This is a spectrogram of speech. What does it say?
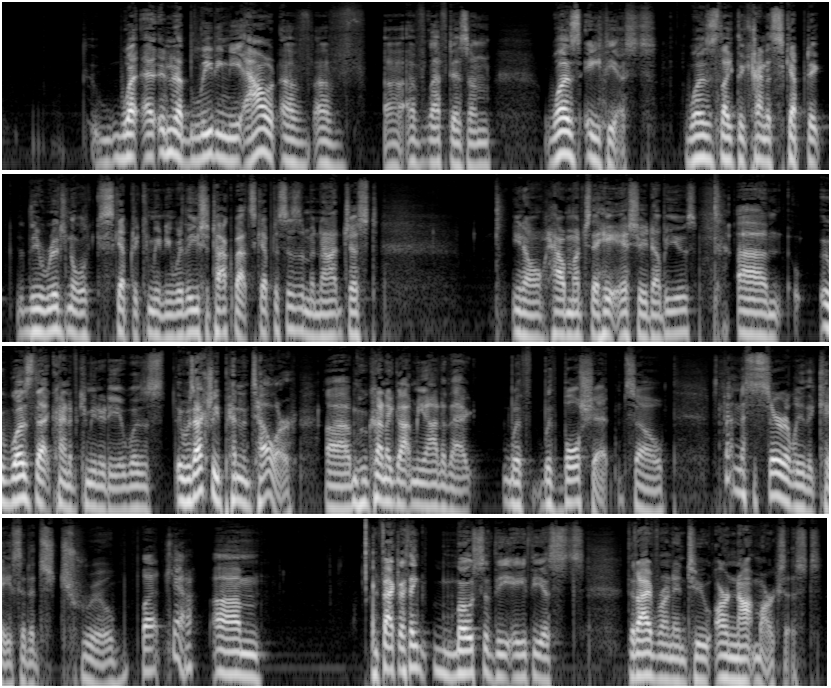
what ended up leading me out of of uh, of leftism was atheists. Was like the kind of skeptic, the original skeptic community, where they used to talk about skepticism and not just, you know, how much they hate SJWs. Um, it was that kind of community. It was it was actually Penn and Teller um, who kind of got me out of that with with bullshit. So it's not necessarily the case that it's true, but yeah. Um, in fact, I think most of the atheists that I've run into are not Marxist.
